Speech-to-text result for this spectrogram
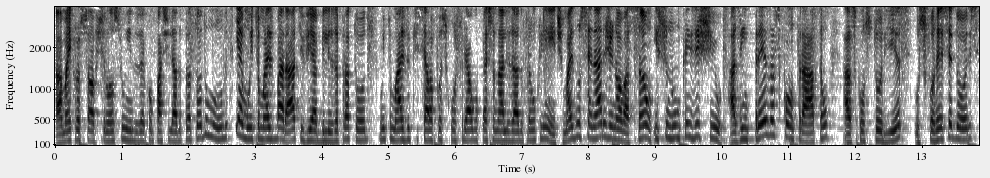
a Microsoft lança o Windows, é compartilhado para todo mundo e é muito mais barato e viabiliza para todos, muito mais do que se ela fosse construir algo personalizado para um cliente. Mas no cenário de inovação, isso nunca existiu. As empresas contratam as consultorias, os fornecedores,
